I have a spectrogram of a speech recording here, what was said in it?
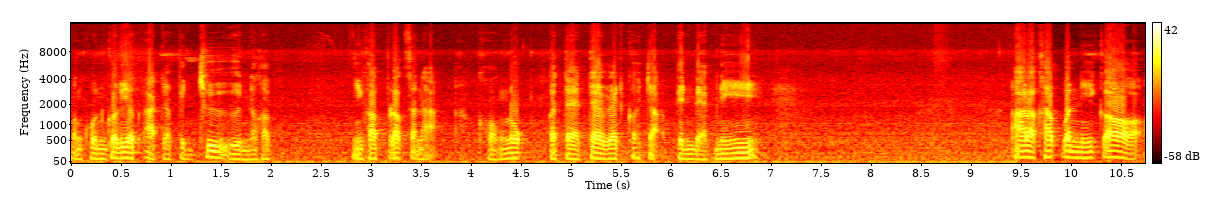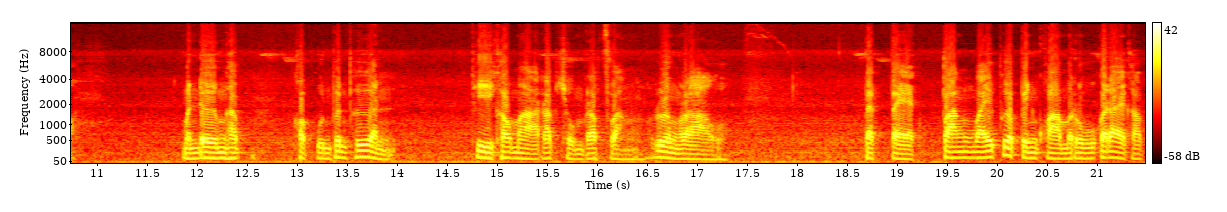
บางคนก็เรียกอาจจะเป็นชื่ออื่นนะครับ นี่ครับลักษณะของนกกระแตแต้แวดก็จะเป็นแบบนี้เอาละครับ วันนี้ก็เหมือนเดิมครับ ขอบคุณเพื่อนๆ ที่เข้ามารับชมรับฟังเรื่องราว แปลกๆ ฟังไว้เพื่อเป็นความรู้ก็ได้ครับ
